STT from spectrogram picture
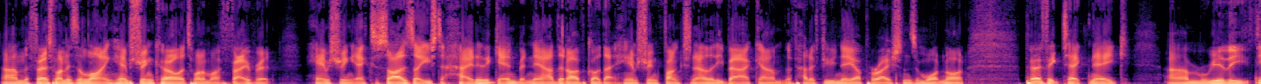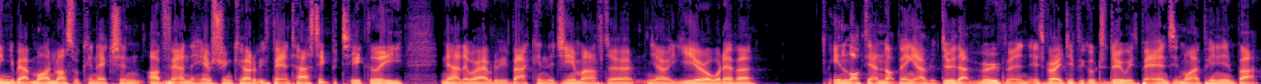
Um, the first one is the lying hamstring curl. It's one of my favorite hamstring exercises. I used to hate it again, but now that I've got that hamstring functionality back, um, I've had a few knee operations and whatnot. Perfect technique. Um, really think about mind muscle connection. I've found the hamstring curl to be fantastic, particularly now that we're able to be back in the gym after you know a year or whatever in lockdown not being able to do that movement is very difficult to do with bands, in my opinion. But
